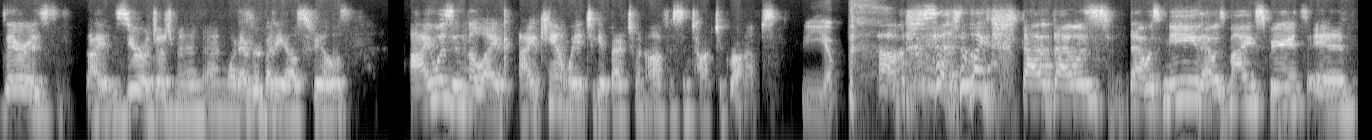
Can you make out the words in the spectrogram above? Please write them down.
there is I, zero judgment on what everybody else feels. I was in the like, I can't wait to get back to an office and talk to grown-ups. Yep. Um, like that, that was, that was me. That was my experience. And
